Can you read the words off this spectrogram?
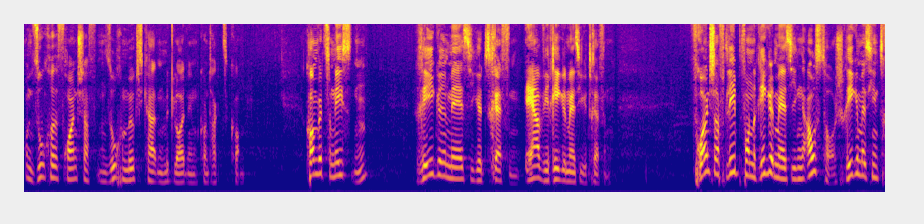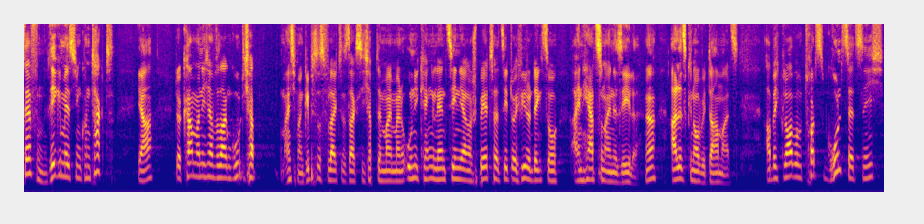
und suche Freundschaften, suche Möglichkeiten, mit Leuten in Kontakt zu kommen. Kommen wir zum nächsten. Regelmäßige Treffen. Eher wie regelmäßige Treffen. Freundschaft lebt von regelmäßigen Austausch, regelmäßigen Treffen, regelmäßigen Kontakt. Ja, da kann man nicht einfach sagen, gut, ich habe, manchmal gibt es das vielleicht, du sagst, ich habe dann meine Uni kennengelernt, zehn Jahre später, seht ihr euch wieder und denkt so, ein Herz und eine Seele. Ne? Alles genau wie damals. Aber ich glaube, trotzdem grundsätzlich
